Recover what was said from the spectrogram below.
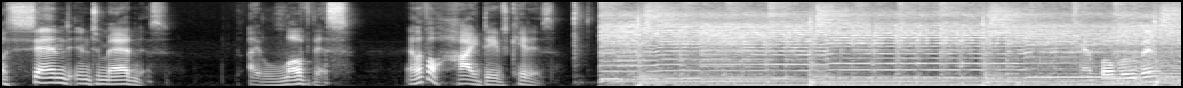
ascend into madness. I love this. I love how high Dave's kit is. Tempo moving.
